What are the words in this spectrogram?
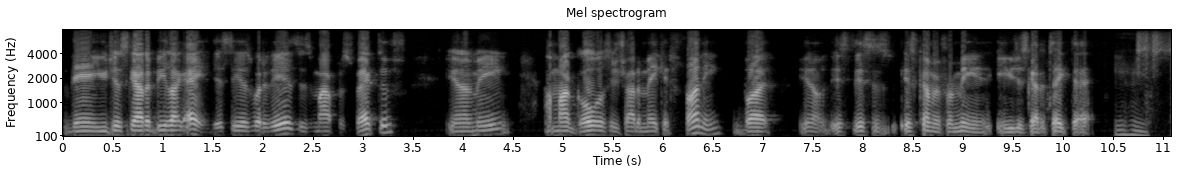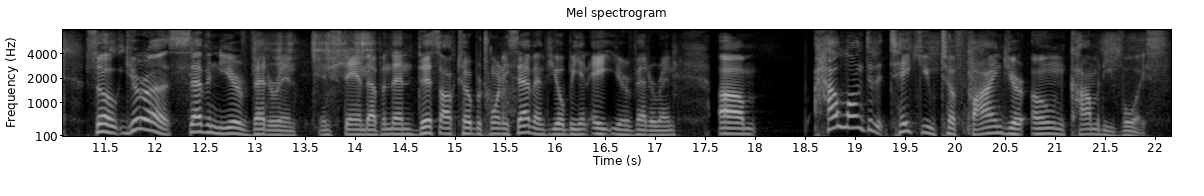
then you just got to be like, hey, this is what it is. This is my perspective. You know what I mean? My goal is to try to make it funny, but you know, this this is it's coming from me, and you just got to take that. hmm So you're a seven year veteran in stand up, and then this October 27th, you'll be an eight year veteran. Um, how long did it take you to find your own comedy voice?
